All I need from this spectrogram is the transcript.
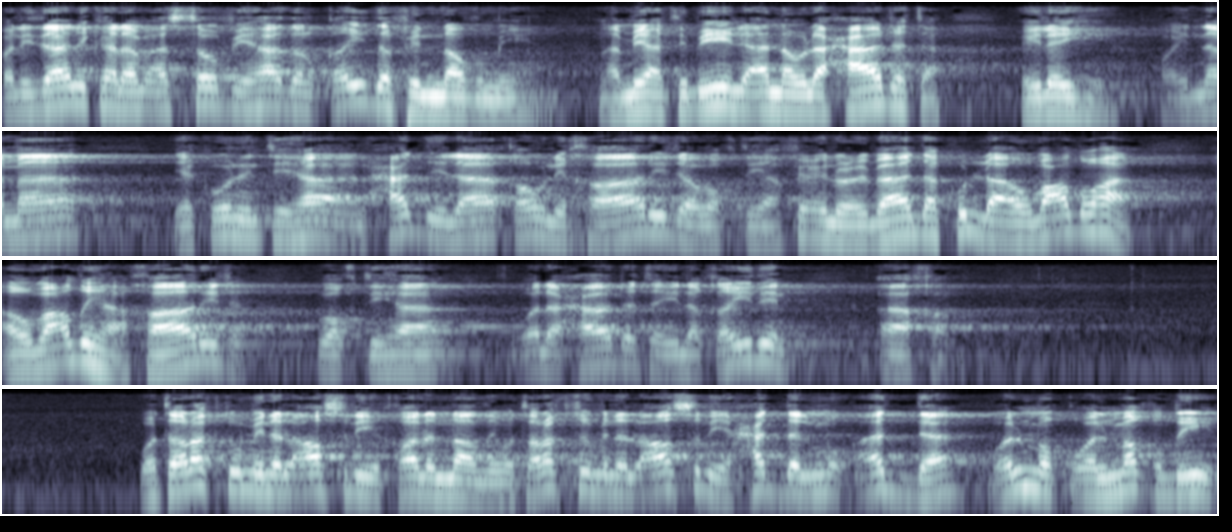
فلذلك لم أستوفي هذا القيد في النظم. لم يأتي به لأنه لا حاجة إليه. وإنما يكون انتهاء الحد إلى قول خارج وقتها. فعل العبادة كلها أو بعضها أو بعضها خارج وقتها. ولا حاجة إلى قيد آخر. وتركت من الأصل قال الناظم وتركت من الأصل حد المؤدى والمقضي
